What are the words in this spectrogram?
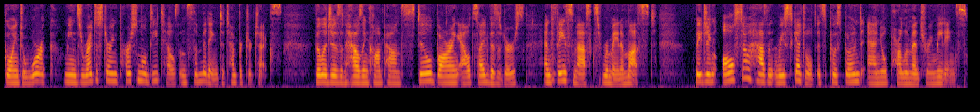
going to work means registering personal details and submitting to temperature checks. Villages and housing compounds still barring outside visitors, and face masks remain a must. Beijing also hasn't rescheduled its postponed annual parliamentary meetings.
